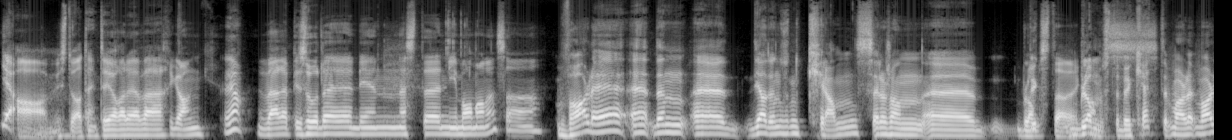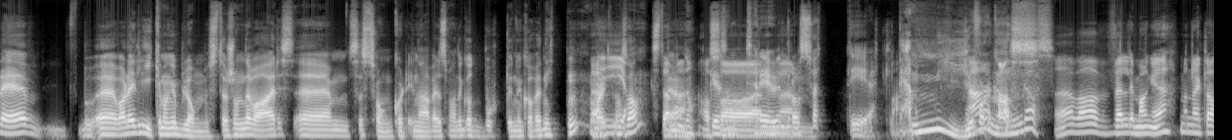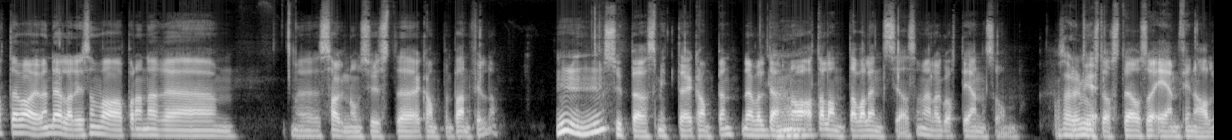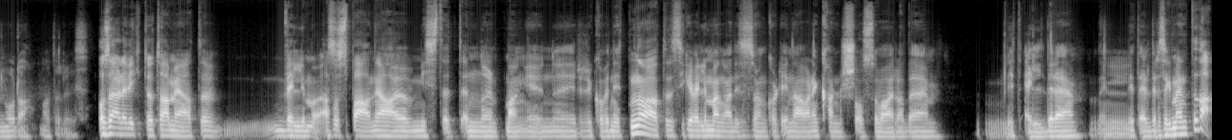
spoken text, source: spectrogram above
Ja, hvis du har tenkt å gjøre det hver gang, Ja. hver episode de neste ni månedene, så Var det eh, den eh, De hadde en sånn krans, eller sånn eh, Blomsterkrans. blomsterbukett. Var det, var, det, eh, var det like mange blomster som det var eh, sesongkortinnehavere som hadde gått bort under covid-19? Ja, Ja. stemmer. Ja. Også, sånn um, 370 et eller Det er mye Ja, folk, ass. ass. Det var veldig mange, men det er klart det var jo en del av de som var på den der eh, sagnomsuste kampen på Anfield. da. Mhm. Supersmittekampen. Det er vel den og Atalanta Valencia som vel har gått igjen som Og så er de det to største, og så EM-finalen nå, da, naturligvis. Og så er det viktig å ta med at veldig, altså Spania har jo mistet enormt mange under covid-19, og at det sikkert veldig mange av de sesongkortinnehaverne kanskje også var av det litt eldre, litt eldre segmentet. da.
